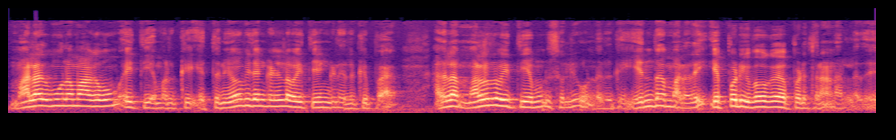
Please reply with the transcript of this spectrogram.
மலர் மூலமாகவும் வைத்தியம் இருக்குது எத்தனையோ விதங்களில் வைத்தியங்கள் இருக்குது இப்போ. அதில் மலர் வைத்தியம்னு சொல்லி ஒன்று இருக்குது எந்த மலரை எப்படி உபயோகப்படுத்தினா நல்லது?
